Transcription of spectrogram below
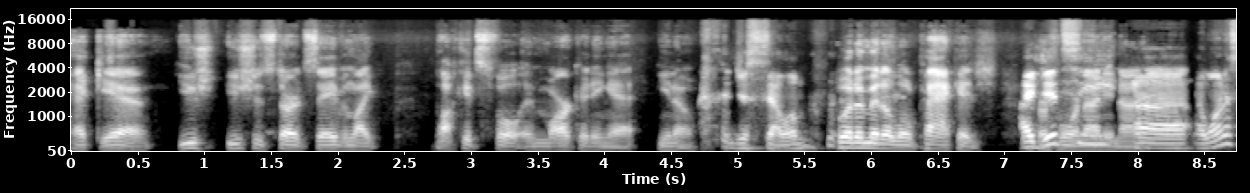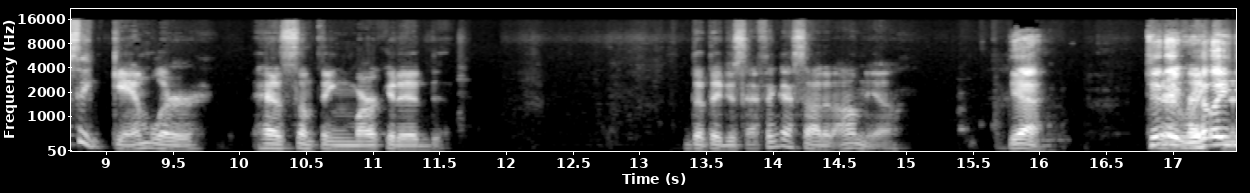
Heck yeah. You sh- you should start saving like buckets full and marketing it. You know, Just sell them. put them in a little package. I did see. $4.99. Uh, I want to say Gambler has something marketed that they just. I think I saw it at Omnia. Yeah. Did They're they like really?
